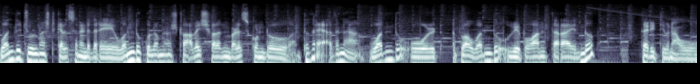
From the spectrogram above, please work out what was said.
ಒಂದು ಜೂಲ್ನಷ್ಟು ಕೆಲಸ ನಡೆದರೆ ಒಂದು ಕೂಲಮ್ನಷ್ಟು ಆವೇಶಗಳನ್ನು ಬಳಸಿಕೊಂಡು ಅಂತಂದರೆ ಅದನ್ನು ಒಂದು ವೋಲ್ಟ್ ಅಥವಾ ಒಂದು ವಿಭವಾಂತರ ಎಂದು ಕರಿತೀವಿ ನಾವು.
